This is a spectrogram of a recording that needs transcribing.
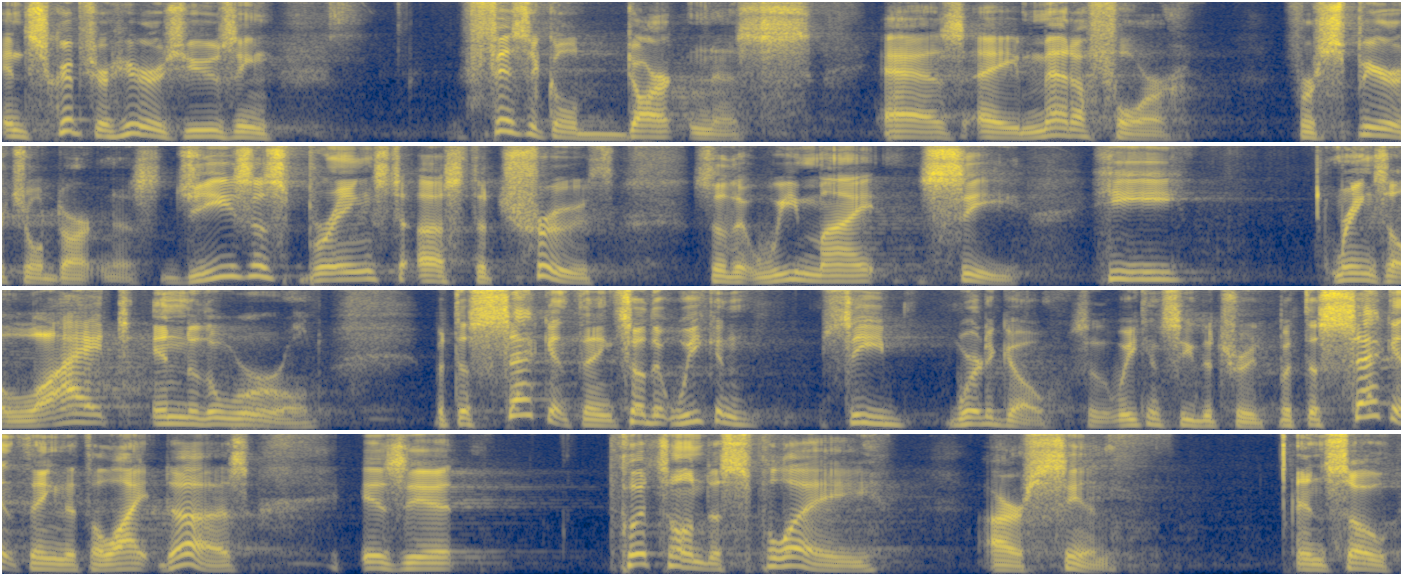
and scripture here is using physical darkness as a metaphor for spiritual darkness. Jesus brings to us the truth so that we might see. He brings a light into the world. But the second thing, so that we can see where to go, so that we can see the truth. But the second thing that the light does is it puts on display our sin. And so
